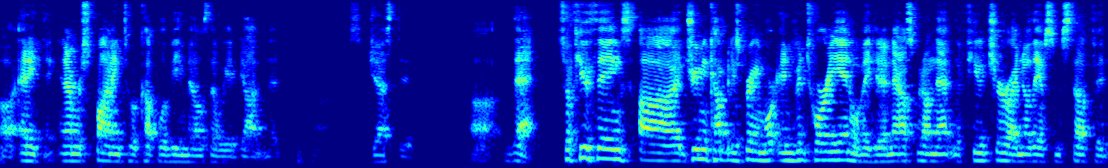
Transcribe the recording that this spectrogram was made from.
uh, anything. And I'm responding to a couple of emails that we had gotten that uh, suggested that. So a few things. Uh, Dreaming Company's bringing more inventory in. We'll make an announcement on that in the future. I know they have some stuff in,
